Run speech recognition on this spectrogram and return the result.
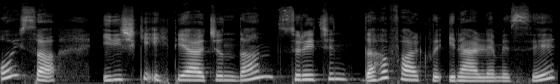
Oysa ilişki ihtiyacından sürecin daha farklı ilerlemesi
